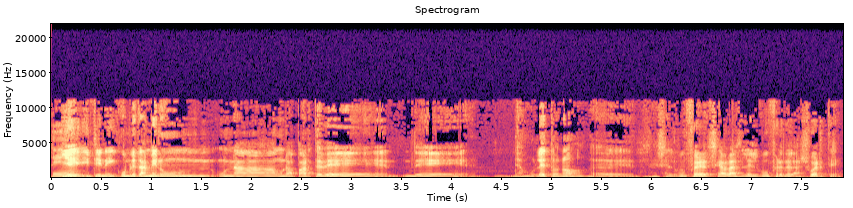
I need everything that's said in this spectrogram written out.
¿Eh? Y, y tiene, y cumple también un- una, una parte de, de, de amuleto, ¿no? Eh, es el buffer, se habla del buffer de la suerte.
